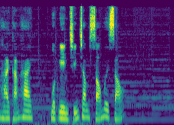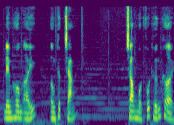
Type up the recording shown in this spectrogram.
02 tháng 2, 1966. Đêm hôm ấy, ông thức trắng. Trong một phút hứng khởi,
